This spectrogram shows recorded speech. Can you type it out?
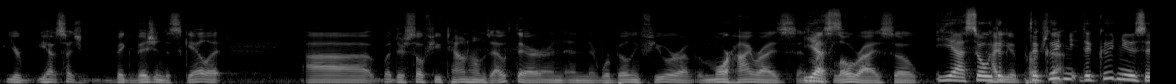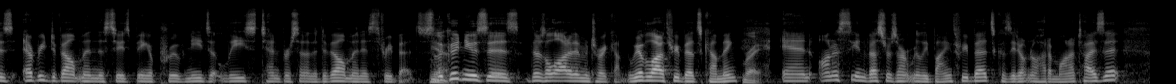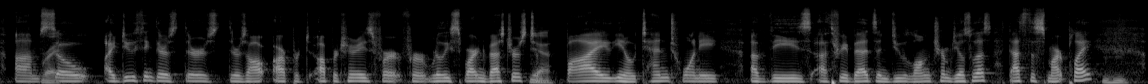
You're you have such big vision to scale it, uh, but there's so few townhomes out there, and, and we're building fewer of more high rise and Yes. less low rise. So yeah. So how do the, the good that? the good news is every development in the states being approved needs at least 10% of the development is three beds. So Yeah. the good news is there's a lot of inventory coming. We have a lot of three beds coming. Right. And honestly, investors aren't really buying three beds because they don't know how to monetize it. Um, Right. So I do think there's there's there's opportunities for for really smart investors to Yeah. buy you know 10 20 of these uh, three beds and do long-term deals with us that's the smart play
